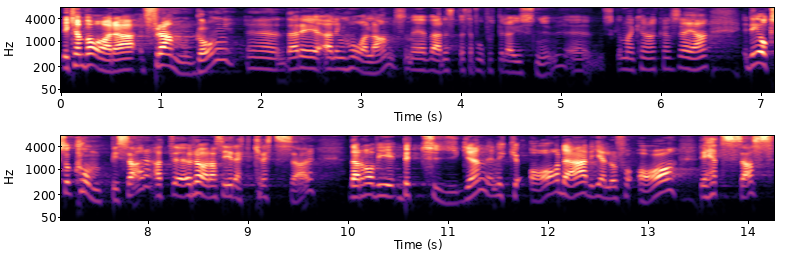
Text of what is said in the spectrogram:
Det kan vara framgång. Eh, där är Erling Haaland som är världens bästa fotbollsspelare just nu. Eh, ska man kunna säga. Det är också kompisar, att eh, röra sig i rätt kretsar. Där har vi betygen, Det är mycket A där. Det gäller att få A. Det hetsas.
